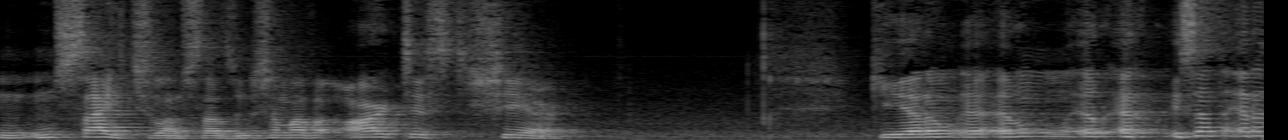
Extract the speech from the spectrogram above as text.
um, site lá nos Estados Unidos chamava Artist Share, que era, era, um, era, era, era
